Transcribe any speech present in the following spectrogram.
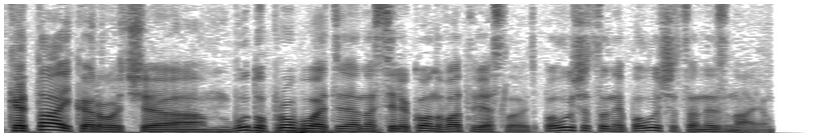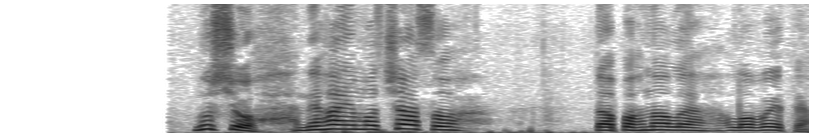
Китай, коротше, буду пробувати на силикон в. Получиться, не получиться, не знаю. Ну що, не гаємо часу та погнали ловити.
